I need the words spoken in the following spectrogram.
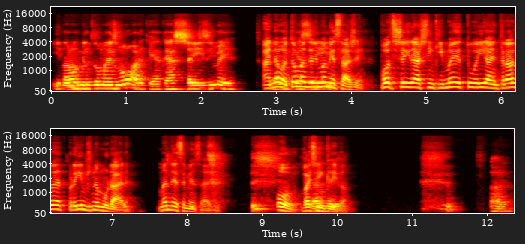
e normalmente dão mais uma hora, que é até às 6 e meia. Ah, não, então manda-lhe uma mensagem. Podes sair às 5 e meia, tu aí à entrada para irmos namorar. Manda essa mensagem. Ouve, vai ser incrível. Ora,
